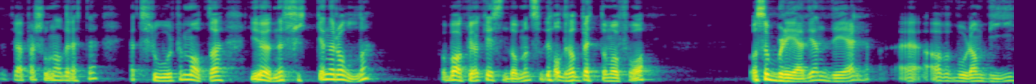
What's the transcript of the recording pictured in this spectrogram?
Det tror jeg personen hadde rett i. Jeg tror på en måte jødene fikk en rolle på bakgrunn av kristendommen som de aldri hadde bedt om å få. Og så ble de en del av hvordan vi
